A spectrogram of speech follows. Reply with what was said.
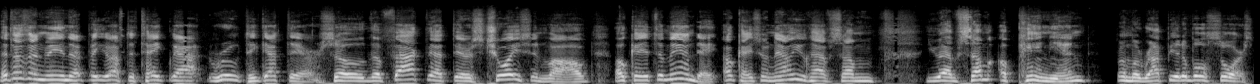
it doesn't mean that you have to take that route to get there. So the fact that there's choice involved, okay, it's a mandate. Okay, so now you have some you have some opinion from a reputable source,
